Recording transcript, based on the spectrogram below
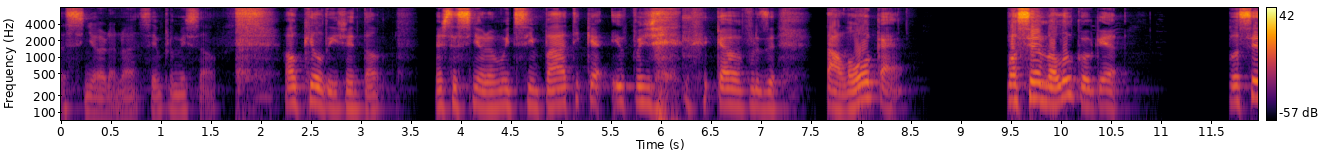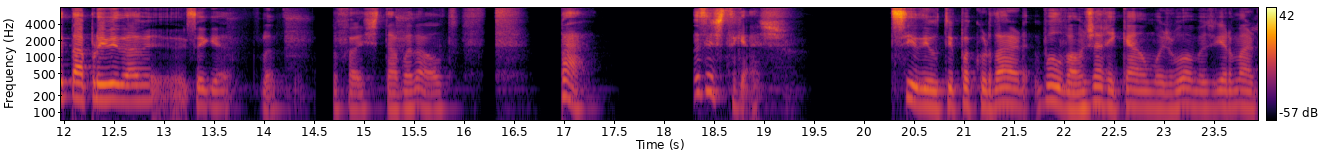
a senhora, não é? Sem permissão. Ao que ele diz, então, esta senhora muito simpática e depois acaba por dizer: Está louca? Você é maluco ou quê? Você está proibido a mim. Não sei o que é. Pronto. Fecho estava de alto. Pá. Mas este gajo decidiu tipo acordar, vou levar um jarricão, umas bombas e armar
